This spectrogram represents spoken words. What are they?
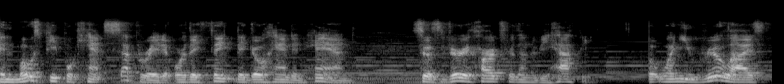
And most people can't separate it, or they think they go hand in hand. So it's very hard for them to be happy. But when you realize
